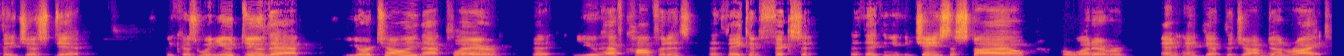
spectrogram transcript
they just did, because when you do that, you're telling that player that you have confidence that they can fix it, that they can either change the style or whatever, and, and get the job done right."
